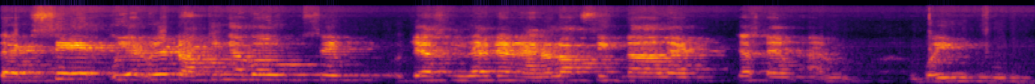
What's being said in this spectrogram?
that say we are we are talking about say just we had an analog signal and just I'm, I'm going to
